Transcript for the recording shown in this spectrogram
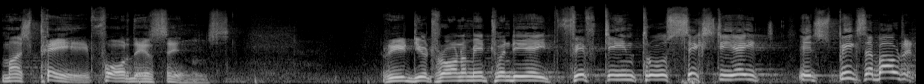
must pay for their sins. Read Deuteronomy 28 15 through 68. It speaks about it.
